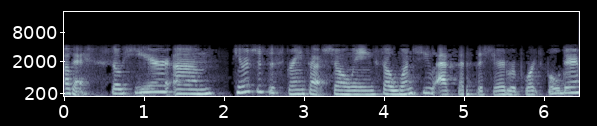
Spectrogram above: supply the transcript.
Okay, so here, um, here's just a screenshot showing, so once you access the shared reports folder,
